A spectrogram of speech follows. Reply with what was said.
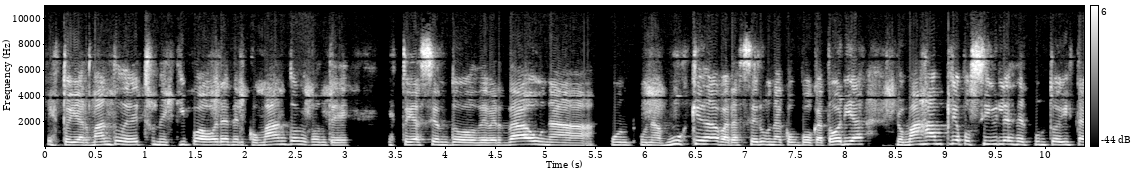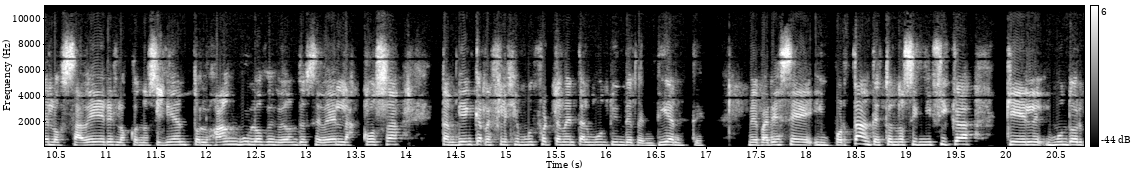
Estoy armando, de hecho, un equipo ahora en el comando donde estoy haciendo de verdad una, una búsqueda para hacer una convocatoria lo más amplia posible desde el punto de vista de los saberes, los conocimientos, los ángulos desde donde se ven las cosas también que refleje muy fuertemente al mundo independiente. Me parece importante. Esto no significa que el mundo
